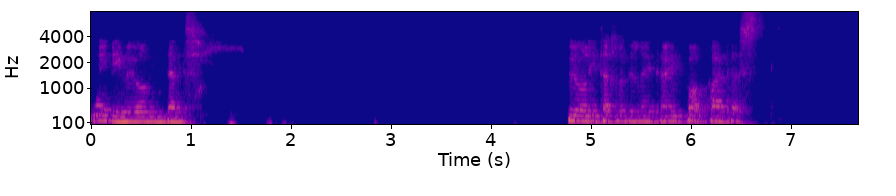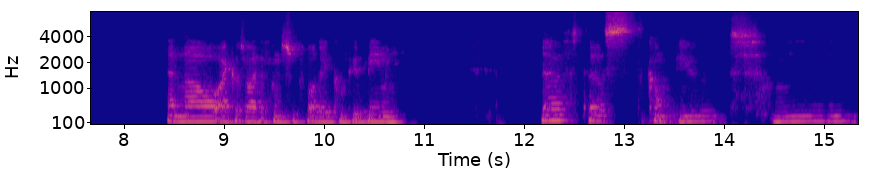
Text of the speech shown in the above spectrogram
Maybe we will need that. We will need that a little bit later, import PyTest. And now I could write a function for the compute mean. Dev test compute mean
